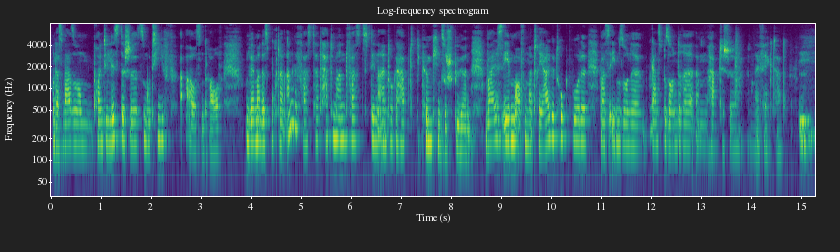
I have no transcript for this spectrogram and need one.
und das war so ein pointillistisches Motiv außen drauf. Und wenn man das Buch dann angefasst hat, hat man fast den Eindruck gehabt, die Pünktchen zu spüren, weil es eben auf dem Material gedruckt wurde, was eben so eine ganz besondere ähm, haptische ähm, Effekt hat. Mhm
